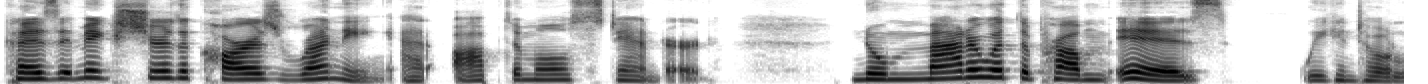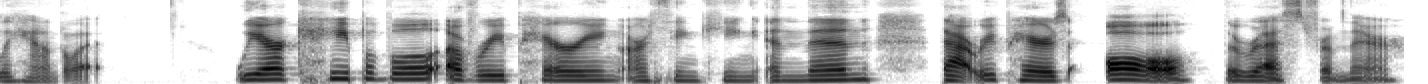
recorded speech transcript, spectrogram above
because it makes sure the car is running at optimal standard. No matter what the problem is, we can totally handle it. We are capable of repairing our thinking, and then that repairs all the rest from there.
